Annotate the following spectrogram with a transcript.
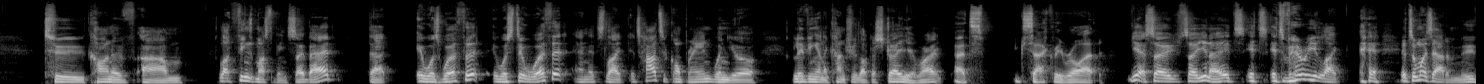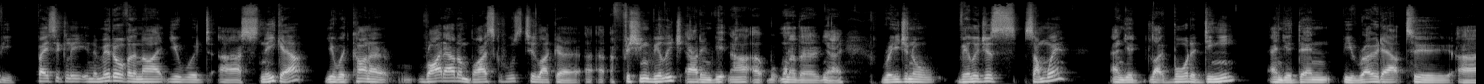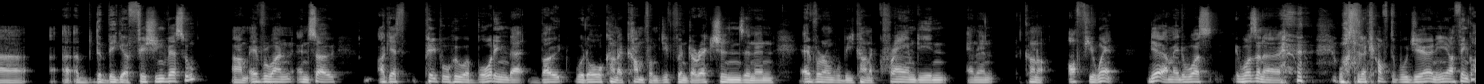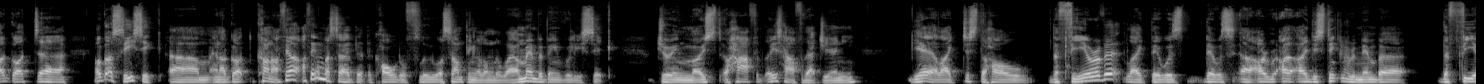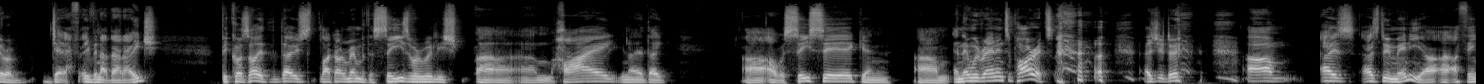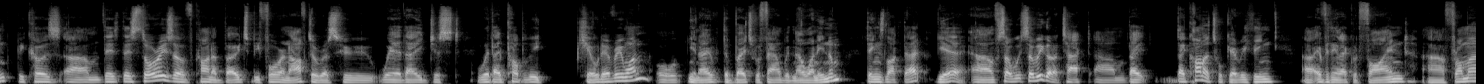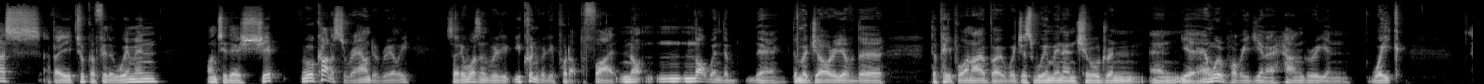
to kind of, um, like things must have been so bad that it was worth it. It was still worth it. And it's like, it's hard to comprehend when you're living in a country like Australia, right? That's exactly right. Yeah. So, so, you know, it's, it's, it's very like, it's almost out of a movie. Basically, in the middle of the night, you would uh, sneak out. You would kind of ride out on bicycles to like a, a, a fishing village out in Vietnam, uh, one of the, you know, regional villages somewhere. and you'd like board a dinghy and you'd then be rowed out to uh, a, a, the bigger fishing vessel. Um, everyone, and so I guess people who were boarding that boat would all kind of come from different directions, and then everyone would be kind of crammed in, and then kind of off you went. Yeah, I mean, it was it wasn't a wasn't a comfortable journey. I think I got uh, I got seasick, um, and I got kind of I think I think I must have had the cold or flu or something along the way. I remember being really sick during most or half at least half of that journey. Yeah, like just the whole the fear of it. Like there was there was uh, I, I distinctly remember the fear of death even at that age because I, those like I remember the seas were really uh, um, high. You know, they uh, I was seasick and um, and then we ran into pirates, as you do, um, as as do many, I, I think, because um, there's there's stories of kind of boats before and after us who where they just where they probably killed everyone, or you know the boats were found with no one in them, things like that. Yeah, uh, so we, so we got attacked. Um, they they kind of took everything, uh, everything they could find uh, from us. They took a few of the women onto their ship. We were kind of surrounded, really. So there wasn't really you couldn't really put up a fight. Not not when the the, the majority of the the people on our boat were just women and children, and yeah, and we were probably you know hungry and weak.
